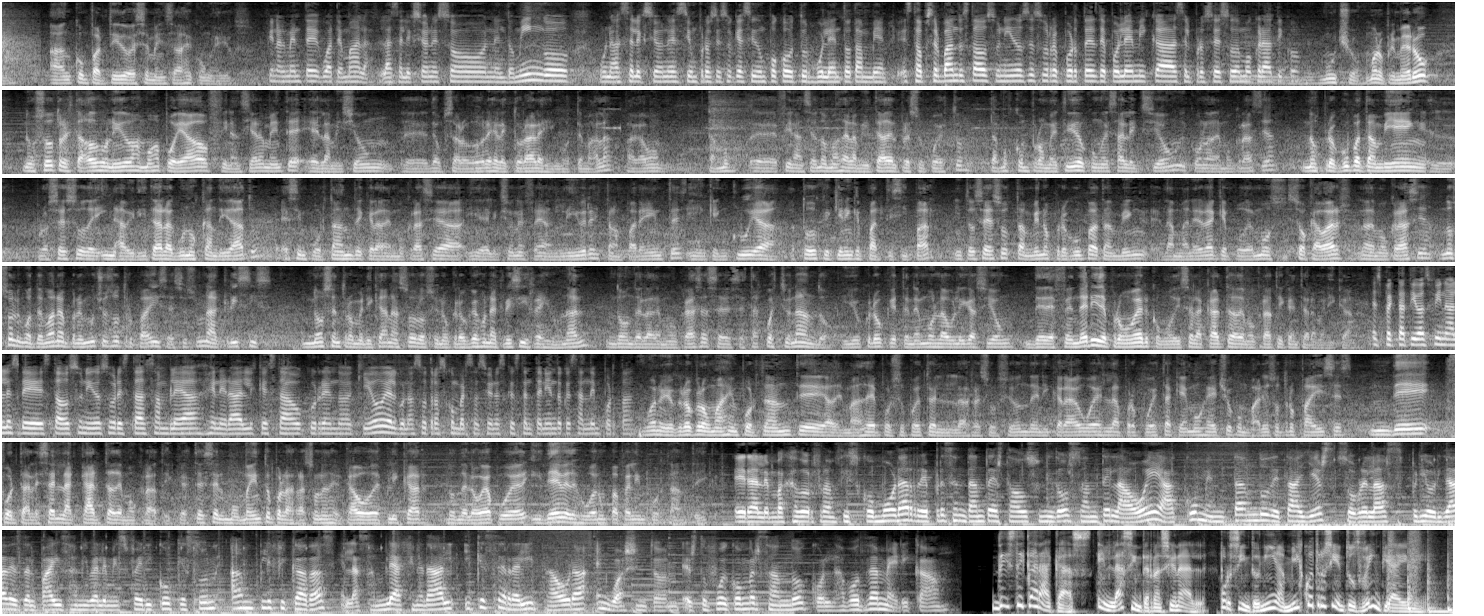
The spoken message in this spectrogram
han compartido ese mensaje con ellos. Finalmente, Guatemala. Las elecciones son el domingo, unas elecciones y un proceso que ha sido un poco turbulento también. ¿Está observando Estados Unidos esos reportes de polémicas, el proceso democrático? Mucho. Bueno, primero nosotros, Estados Unidos, hemos apoyado financieramente la misión de observadores electorales en Guatemala. Pagamos, estamos eh, financiando más de la mitad del presupuesto. Estamos comprometidos con esa elección y con la democracia. Nos preocupa también el proceso de inhabilitar a algunos candidatos. Es importante que la democracia y elecciones sean libres, transparentes y que incluya a todos que quieren que participar. Entonces eso también nos preocupa también la manera que podemos socavar la democracia, no solo en Guatemala, pero en muchos otros países. Es una crisis no centroamericana solo, sino creo que es una crisis regional donde la democracia se, se, está cuestionando y yo creo que tenemos la obligación de defender y de promover, como dice la Carta Democrática Interamericana. Expectativas finales de Estados Unidos sobre esta Asamblea General que está ocurriendo aquí hoy, algunas otras conversaciones que estén teniendo que sean de importancia. Bueno, yo creo que lo más importante, además de, por supuesto, la resolución de Nicaragua, es la propuesta que hemos hecho con varios otros países de fortalecer la Carta Democrática. Este es el momento, por las razones que acabo de explicar, donde lo voy a poder y debe de jugar un papel importante. Era el embajador Francisco Mora, representante de Estados Unidos ante la OEA, comentando detalles sobre las prioridades del país a nivel hemisférico que son amplificadas en la Asamblea General y que se realiza ahora en Washington. Esto fue conversando con la voz de América. Desde Caracas, Enlace Internacional, por sintonía 1420 AM.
